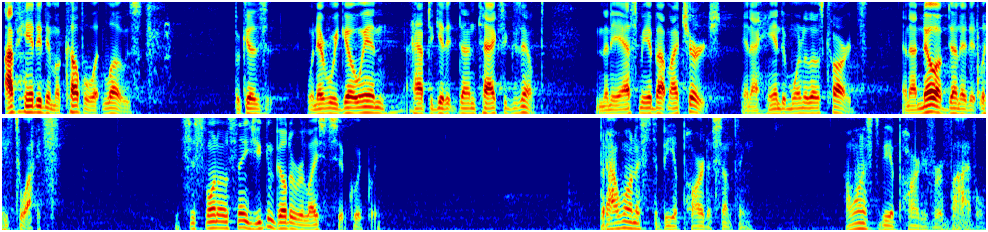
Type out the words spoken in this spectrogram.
I've handed him a couple at Lowe's because whenever we go in, I have to get it done tax exempt. And then he asked me about my church, and I hand him one of those cards. And I know I've done it at least twice. It's just one of those things you can build a relationship quickly. But I want us to be a part of something. I want us to be a part of revival.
